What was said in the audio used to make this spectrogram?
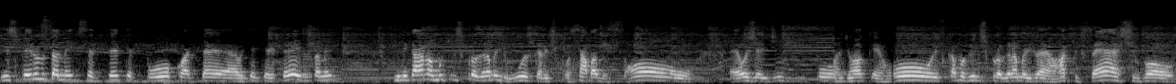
nesse período também de 70 e pouco até 83, eu também me ligava muito nos programas de música, né? Tipo, Sábado Som, é, hoje é dia porra, de rock and roll, e ficava ouvindo os programas de é, Rock Festival,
